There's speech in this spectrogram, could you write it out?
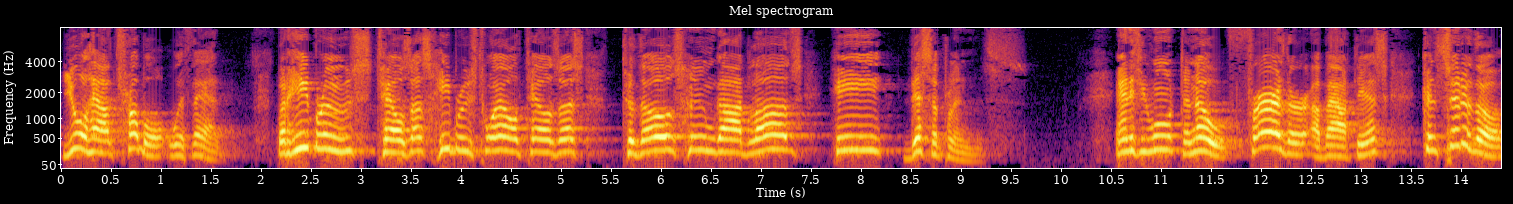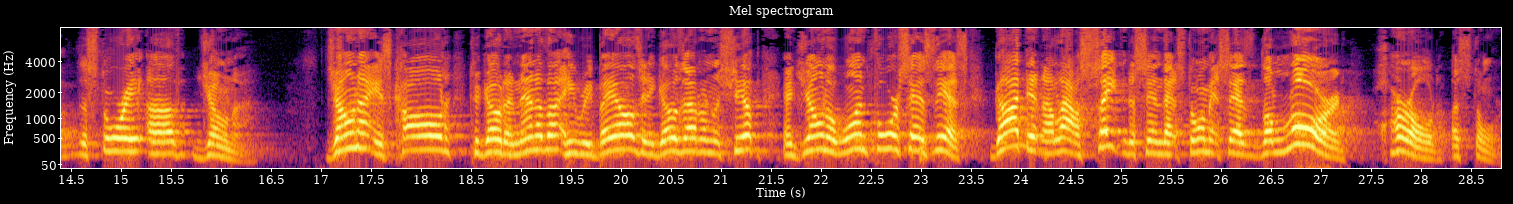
you'll have trouble with that. But Hebrews tells us, Hebrews 12 tells us, to those whom God loves, He disciplines. And if you want to know further about this, Consider the, the story of Jonah. Jonah is called to go to Nineveh. He rebels and he goes out on the ship. And Jonah 1 4 says this God didn't allow Satan to send that storm. It says the Lord hurled a storm.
